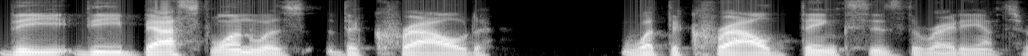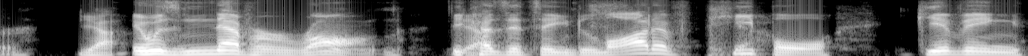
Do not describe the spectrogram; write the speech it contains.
The the best one was the crowd. What the crowd thinks is the right answer. yeah, it was never wrong Yeah. because it's a lot of people giving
